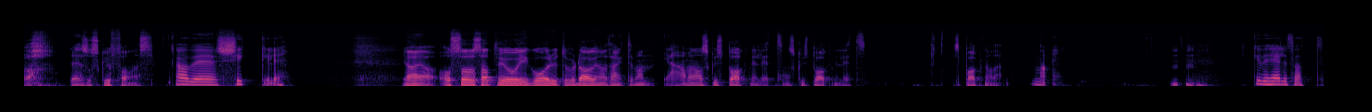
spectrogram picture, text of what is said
Åh, det er så skuffende. ja, det er skikkelig. Ja, ja. Og så satt vi jo i går utover dagen og tenkte, men ja, men han skulle spakne litt. Han skulle spakne litt. Spakna det. Nei. Ikke i det hele tatt.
